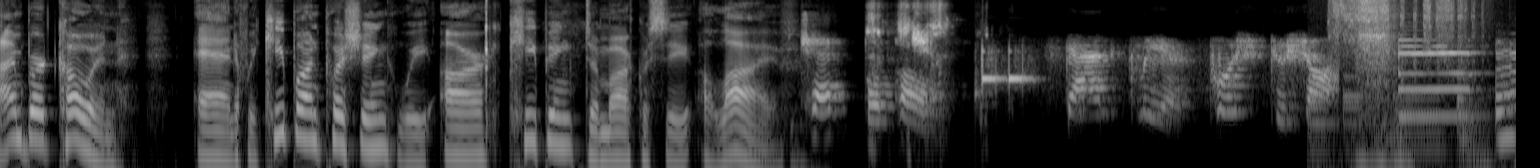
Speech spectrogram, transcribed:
I'm Bert Cohen, and if we keep on pushing, we are keeping democracy alive. Check for pulse. Stand clear. Push to shot.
